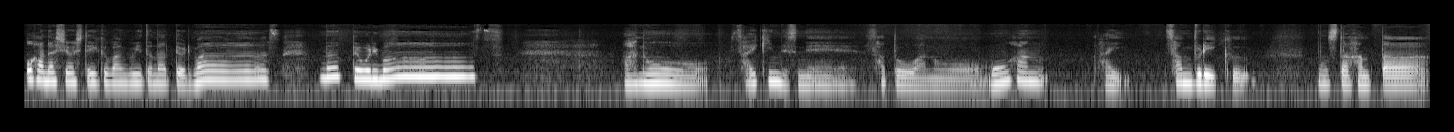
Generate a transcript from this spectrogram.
お話をしていく番組となっております。なっております。あの最近ですね佐藤あのモンハンはいサンブレイクモンスターハンター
